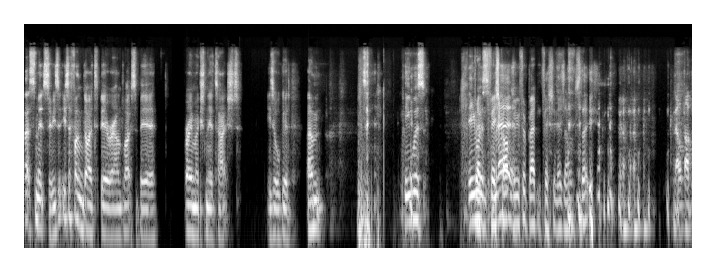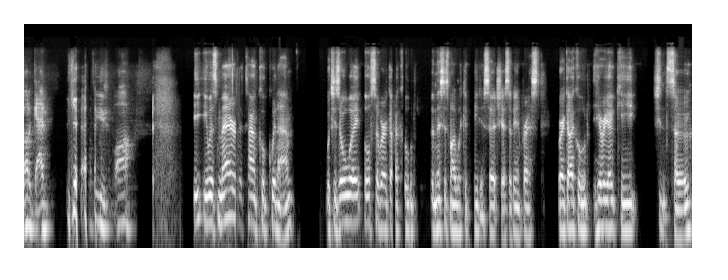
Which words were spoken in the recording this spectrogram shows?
that's Mitsu. He's a, he's a fun guy to be around. Likes a beer, very emotionally attached. He's all good. Um, he was he bread was and fish mayor- can't move for bread and fish in his house. no, Dad, not again. yeah. Please. Wow. he, he was mayor of a town called Quinam, which is always also where a guy called, and this is my Wikipedia search here, so be impressed, where a guy called Hiroki Shinso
